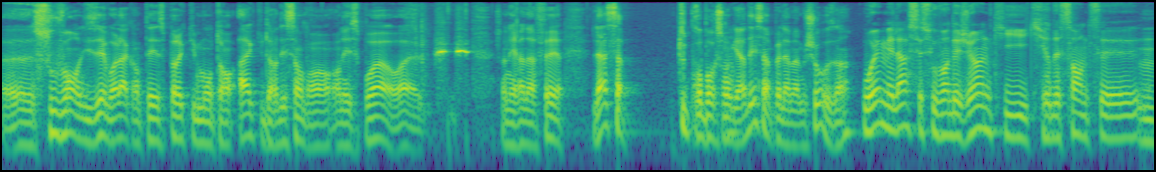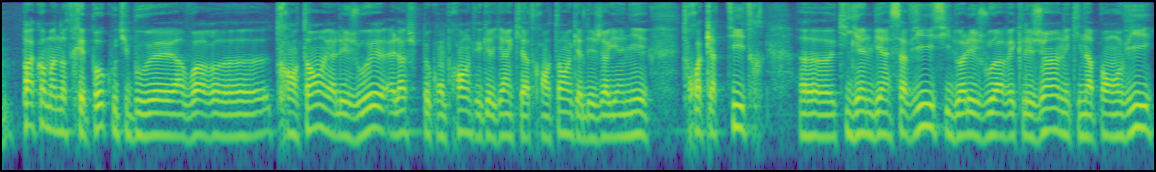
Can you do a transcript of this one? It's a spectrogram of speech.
euh, souvent on disait, voilà, quand tu es Espoir et que tu montes en A, que tu dois redescendre en, en Espoir, ouais, j'en ai rien à faire. Là, ça toute proportion gardée, c'est un peu la même chose. Hein. Oui, mais là, c'est souvent des jeunes qui, redescendent. C'est hmm. pas comme à notre époque où tu pouvais avoir 30 euh, ans et aller jouer. Et là, je peux comprendre que quelqu'un qui a 30 ans, qui a déjà gagné 3-4 titres, euh, qui gagne bien sa vie, s'il doit aller jouer avec les jeunes et qui n'a pas envie,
